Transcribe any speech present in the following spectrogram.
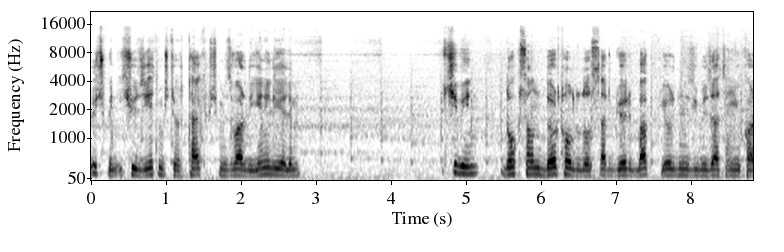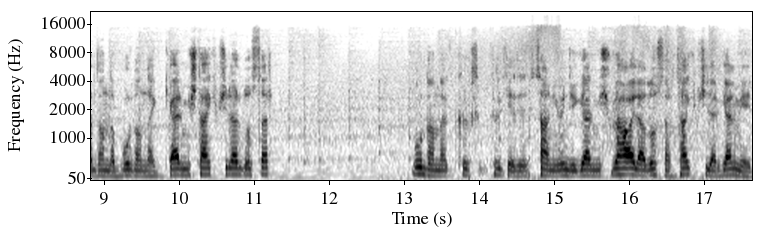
3274 takipçimiz vardı. Yenileyelim. 2094 oldu dostlar. Gör, bak gördüğünüz gibi zaten yukarıdan da buradan da gelmiş takipçiler dostlar. Buradan da 40, 47 saniye önce gelmiş ve hala dostlar takipçiler gelmeye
